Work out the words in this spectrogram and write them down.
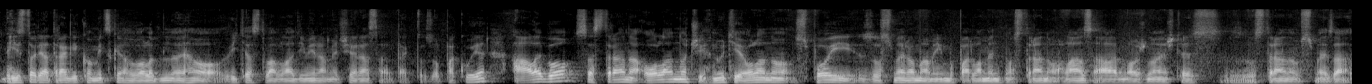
História tragikomického volebného víťazstva Vladimíra Mečiara sa takto zopakuje. Alebo sa strana Olano, či hnutie Olano spojí so Smerom a mimo parlamentnou stranou hlas a možno ešte so stranou Sme, za,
